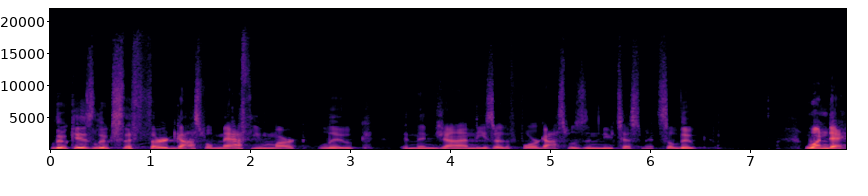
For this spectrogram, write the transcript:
Luke is, Luke's the third gospel Matthew, Mark, Luke, and then John. These are the four gospels in the New Testament. So, Luke. One day,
